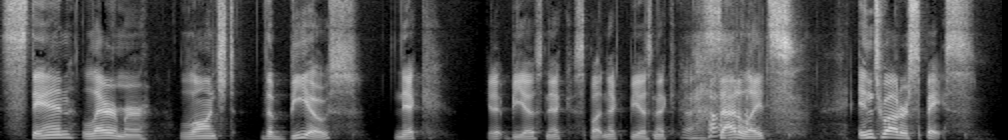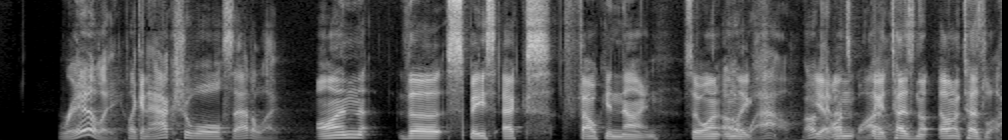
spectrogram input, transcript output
Stan Larimer launched the BEOS, Nick, get it? BEOS, Nick, Sputnik, BEOS, Nick, satellites into outer space Really? Like an actual satellite? on the SpaceX Falcon 9. So on, on oh, like wow. Okay, yeah, on that's wild. like a Tesla on a Tesla.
